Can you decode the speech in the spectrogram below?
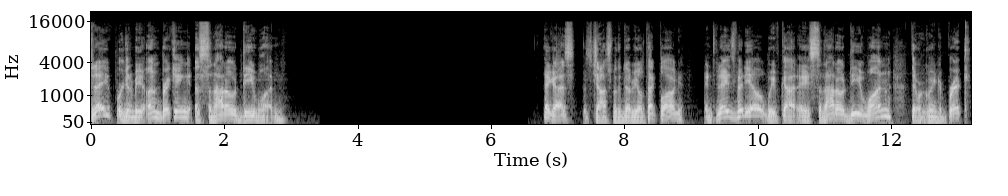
Today, we're going to be unbricking a Cinnado D1. Hey guys, it's Josh with the WL Tech Blog. In today's video, we've got a Cinnado D1 that we're going to brick,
